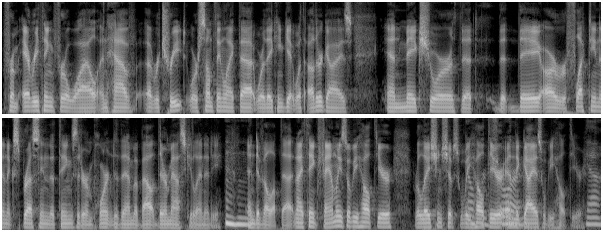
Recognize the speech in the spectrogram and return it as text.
from everything for a while and have a retreat or something like that where they can get with other guys and make sure that that they are reflecting and expressing the things that are important to them about their masculinity mm-hmm. and develop that. And I think families will be healthier, relationships will be oh, healthier, sure. and the guys will be healthier. Yeah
